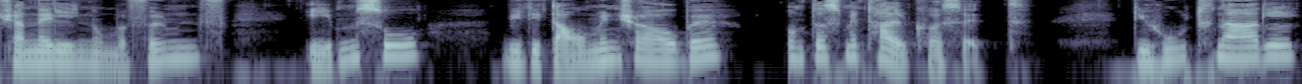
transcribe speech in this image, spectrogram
Chanel Nummer 5, ebenso wie die Daumenschraube und das Metallkorsett, die Hutnadel,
